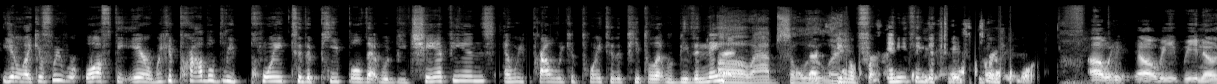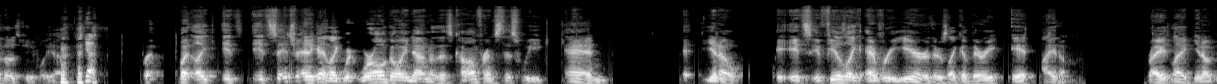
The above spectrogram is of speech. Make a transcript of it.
you know, like if we were off the air, we could probably point to the people that would be champions, and we probably could point to the people that would be the name. Oh, absolutely. You know, for anything that you Oh, we oh we we know those people. Yeah. yeah. But but like it's it's interesting. And again, like we're we're all going down to this conference this week, and eh, you know, it's it feels like every year there's like a very it item right? Like, you know,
